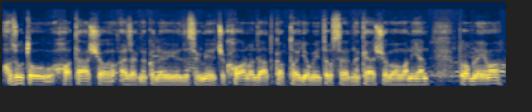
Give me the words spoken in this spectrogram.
az utó hatása ezeknek a növényvédőszerek miért csak harmadát kapta, hogy szeretnek elsőben van ilyen probléma,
